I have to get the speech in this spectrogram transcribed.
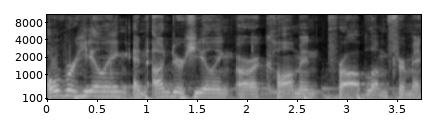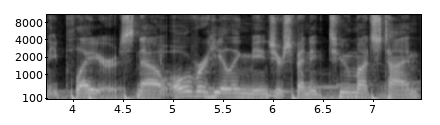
Overhealing and underhealing are a common problem for many players. Now, overhealing means you're spending too much time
